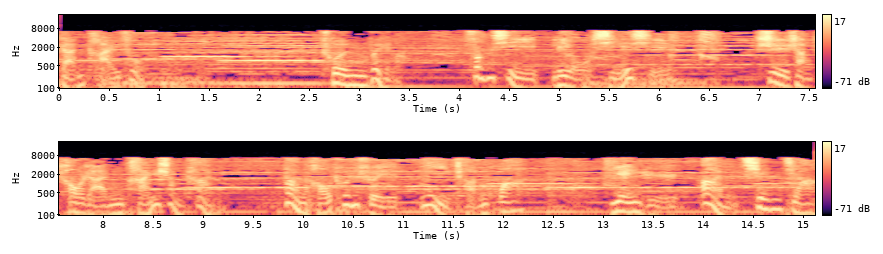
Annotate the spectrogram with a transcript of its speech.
然台作。春未老，风细柳斜斜，世上超然台上看，半壕春水一城花，烟雨暗千家。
